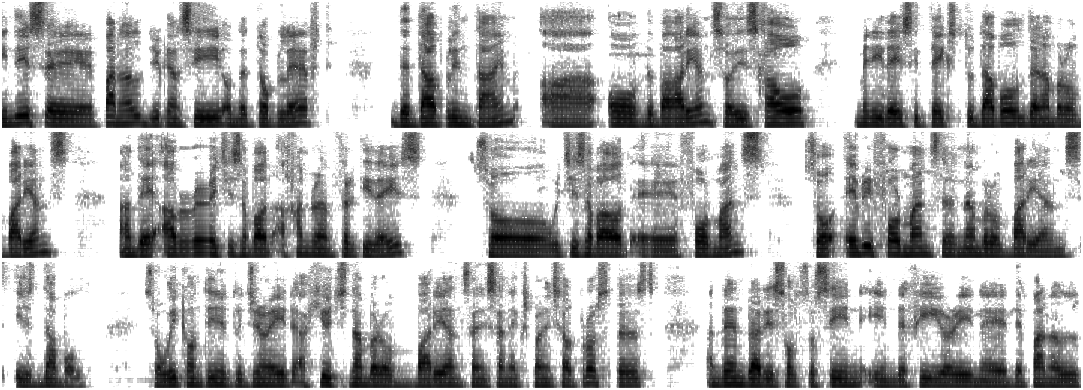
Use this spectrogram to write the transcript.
in this uh, panel, you can see on the top left, the doubling time uh, of the variant. So it's how many days it takes to double the number of variants. And the average is about 130 days, so which is about uh, four months. So every four months, the number of variants is doubled. So we continue to generate a huge number of variants, and it's an exponential process. And then that is also seen in the figure in uh, the panel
